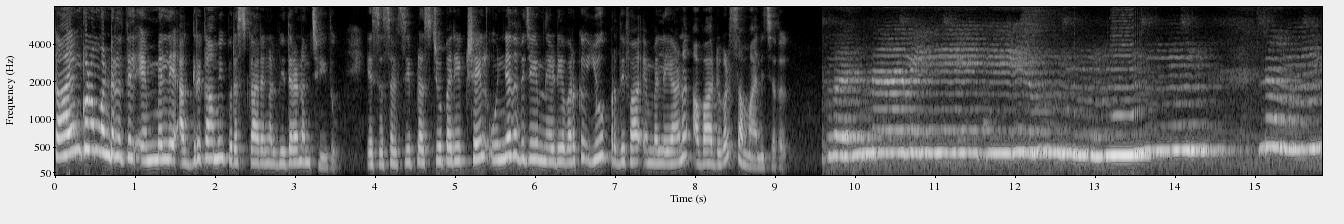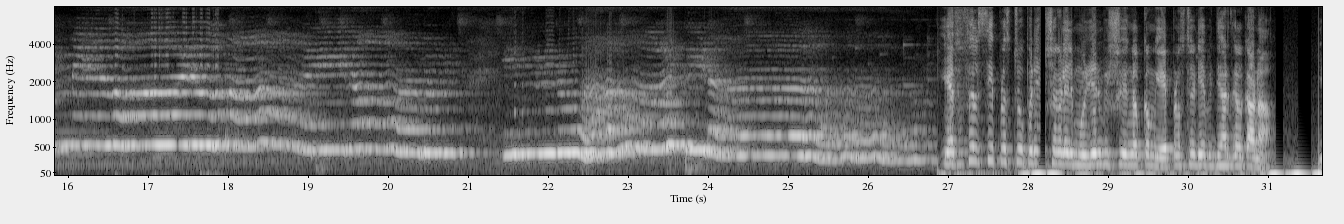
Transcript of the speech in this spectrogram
കായംകുളം മണ്ഡലത്തിൽ M L A അഗ്രഗാമി പുരസ്കാരങ്ങൾ വിതരണം ചെയ്തു. S S L C plus two പരീക്ഷയിൽ ഉന്നത വിജയം നേടിയവർക്ക് U Prathibha M L A ആണ് അവാർഡുകൾ സമ്മാനിച്ചത്. S S L C plus two പരീക്ഷകളിൽ മുഴുവൻ വിഷയങ്ങൾക്കും എ പ്ലസ് നേടിയ വിദ്യാർത്ഥികൾക്കാണ്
